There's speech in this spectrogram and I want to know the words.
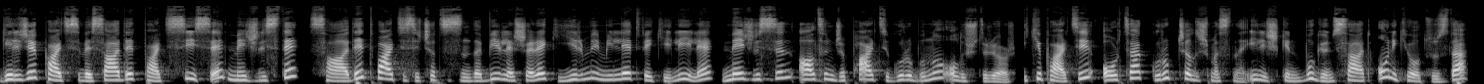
Gelecek Partisi ve Saadet Partisi ise mecliste Saadet Partisi çatısında birleşerek 20 milletvekiliyle meclisin 6. parti grubunu oluşturuyor. İki parti ortak grup çalışmasına ilişkin bugün saat 12.30'da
